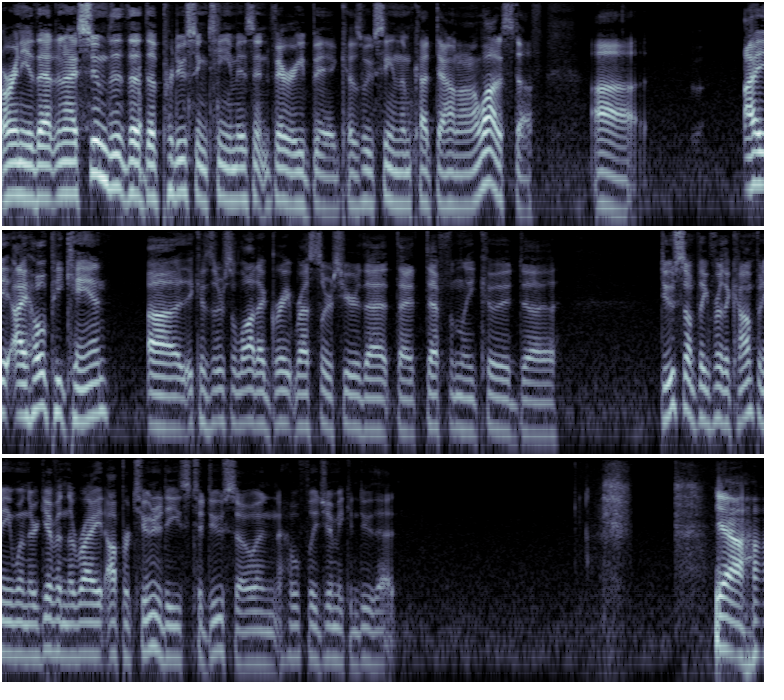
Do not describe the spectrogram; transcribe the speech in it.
or any of that. And I assume that the the producing team isn't very big because we've seen them cut down on a lot of stuff. Uh, I I hope he can uh, because there's a lot of great wrestlers here that that definitely could uh, do something for the company when they're given the right opportunities to do so, and hopefully Jimmy can do that. Yeah,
